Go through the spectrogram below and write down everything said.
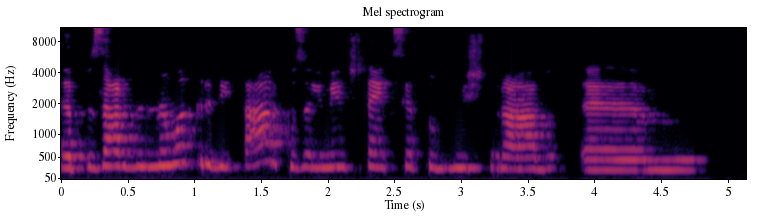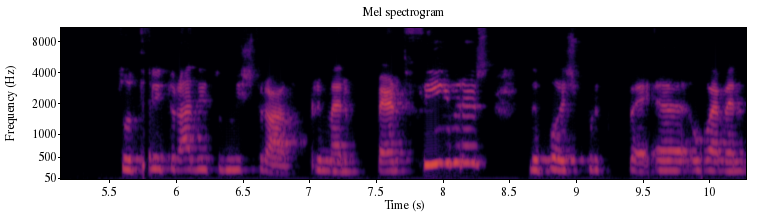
apesar de não acreditar que os alimentos têm que ser tudo misturado, um, tudo triturado e tudo misturado. Primeiro perde fibras, depois porque uh, o bebê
